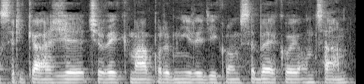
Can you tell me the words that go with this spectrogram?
se říká, že člověk má podobní lidi kolem sebe, jako je on sám.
